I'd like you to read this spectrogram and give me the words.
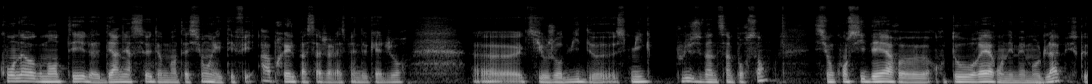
qu'on a augmenté. Le dernier seuil d'augmentation a été fait après le passage à la semaine de 4 jours, euh, qui est aujourd'hui de SMIC plus 25%. Si on considère euh, en taux horaire, on est même au-delà, puisque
